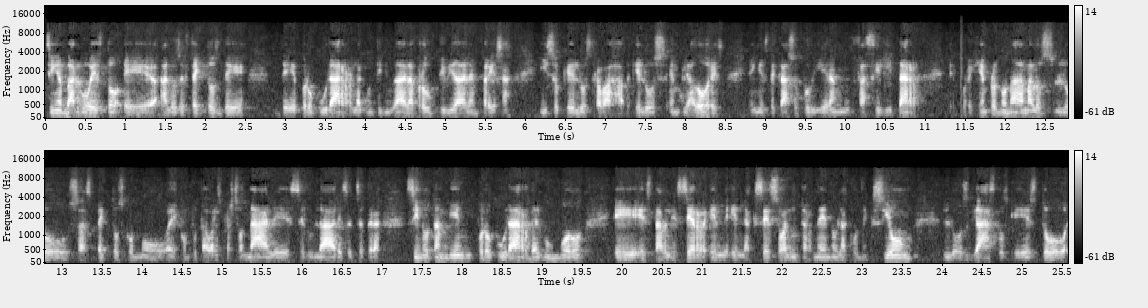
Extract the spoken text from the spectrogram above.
Sin embargo, esto, eh, a los efectos de, de procurar la continuidad de la productividad de la empresa, hizo que los, que los empleadores, en este caso, pudieran facilitar, eh, por ejemplo, no nada más los, los aspectos como eh, computadores personales, celulares, etcétera, sino también procurar de algún modo eh, establecer el, el, acceso al Internet, ¿no? la conexión, los gastos que esto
